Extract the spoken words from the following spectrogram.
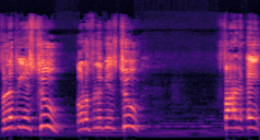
Philippians 2, go to Philippians 2, 5 and 8.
